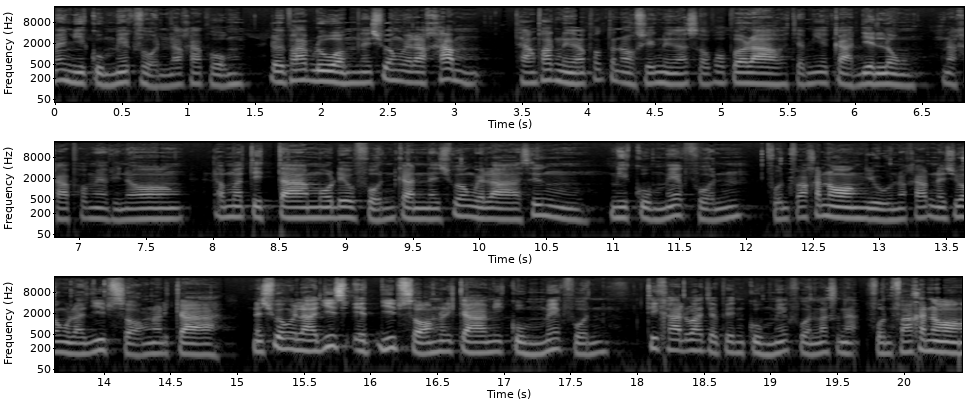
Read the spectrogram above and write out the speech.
ไม่มีกลุ่มเมฆฝนแล้วครับผม โดยภาพรวมในช่วงเวลาค่ำทางภาคเหนือภาคตะวันออกเฉียงเหนือสปปลาวจะมีอากาศเย็นลงนะครับพ่อแม่พี่น้อง เรามาติดตามโมเดลฝนกันในช่วงเวลา ซึ่งมีกลุ่มเมฆฝน ฝนฟ้าขนองอยู่นะครับในช่วงเวลา 22 นาฬิกาในช่วงเวลา 21 22 นาฬิกามีกลุ่มเมฆฝนที่คาดว่าจะเป็นกลุ่มเมฆฝนลักษณะฝนฟ้าขนอง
